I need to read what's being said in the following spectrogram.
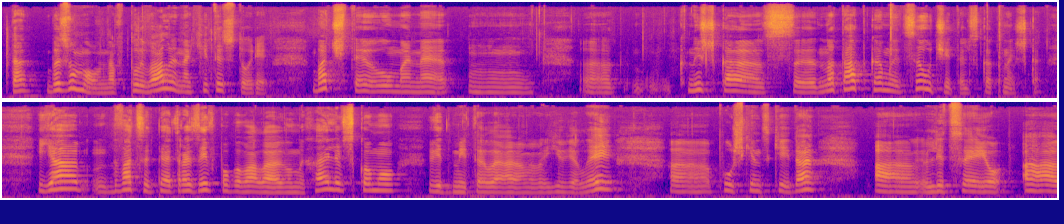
так? безумовно впливали на хід історії. Бачите, у мене е, книжка з нотатками, це учительська книжка. Я 25 разів побувала в Михайлівському, відмітила ювілей е, Пушкінський. Да? А, ліцею. А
